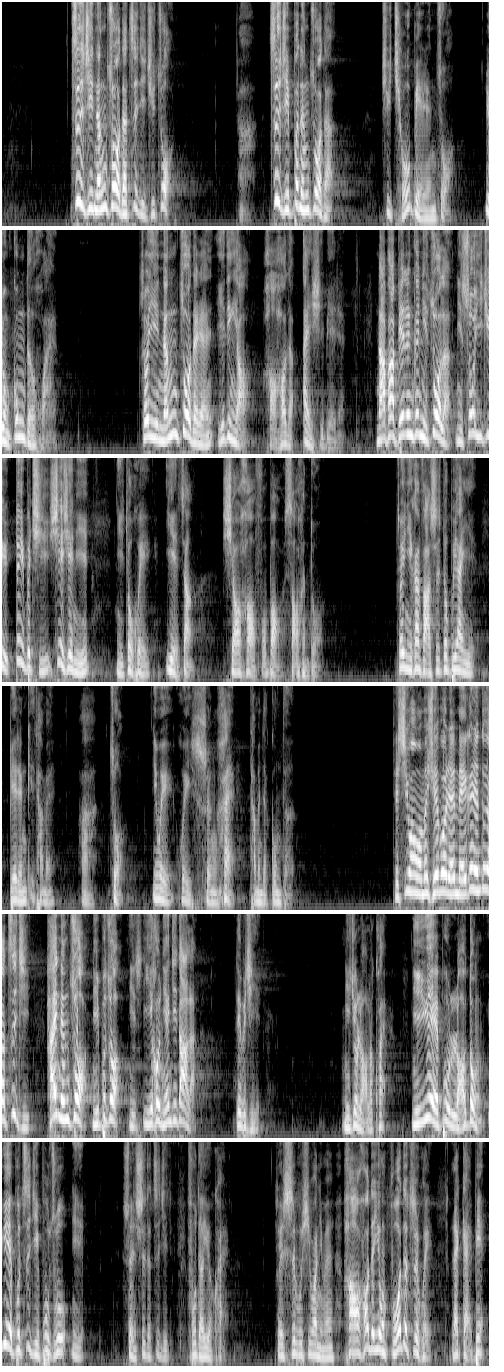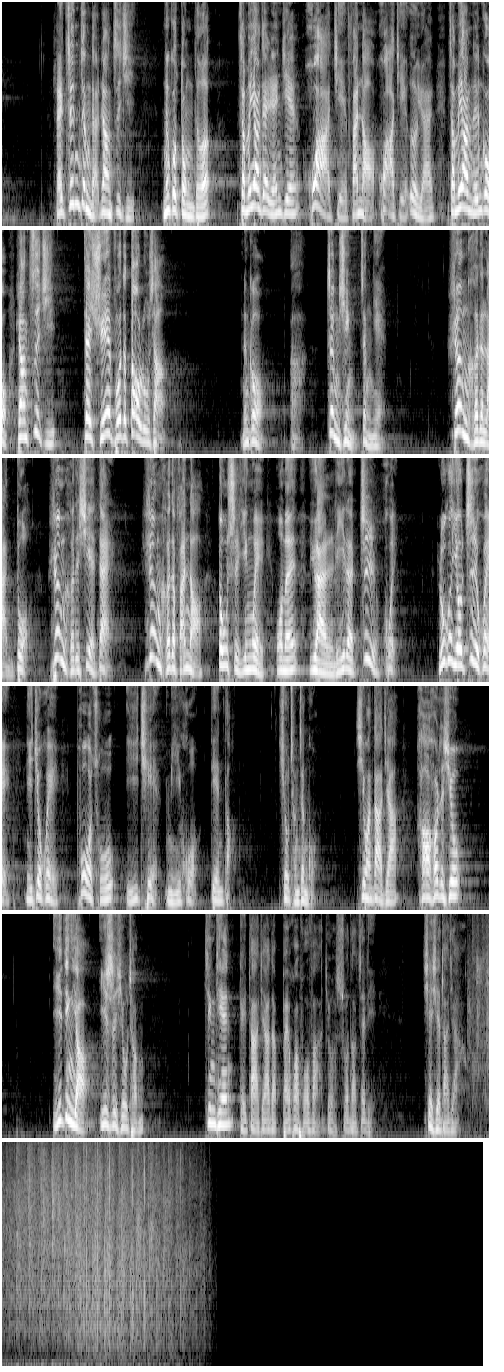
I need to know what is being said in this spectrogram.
自己能做的自己去做，啊，自己不能做的。去求别人做，用功德还，所以能做的人一定要好好的爱惜别人，哪怕别人跟你做了，你说一句对不起、谢谢你，你都会业障消耗福报少很多。所以你看法师都不愿意别人给他们啊做，因为会损害他们的功德。就希望我们学佛人每个人都要自己还能做，你不做，你以后年纪大了，对不起，你就老了快。你越不劳动，越不自己付出，你损失的自己福德越快。所以师父希望你们好好的用佛的智慧来改变，来真正的让自己能够懂得怎么样在人间化解烦恼、化解恶缘，怎么样能够让自己在学佛的道路上能够啊正信正念，任何的懒惰、任何的懈怠、任何的烦恼，都是因为我们远离了智慧。如果有智慧，你就会破除一切迷惑颠倒，修成正果。希望大家好好的修，一定要一世修成。今天给大家的白话佛法就说到这里，谢谢大家。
